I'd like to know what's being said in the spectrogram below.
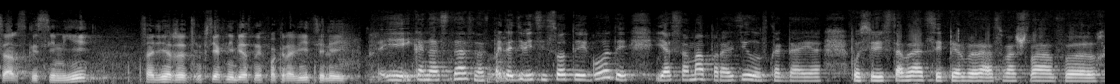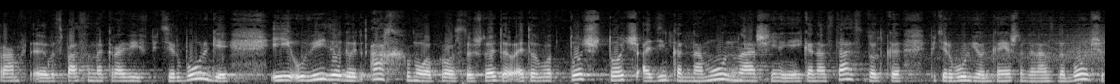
царской семьи содержит всех небесных покровителей. И иконостас, это 900-е годы, я сама поразилась, когда я после реставрации первый раз вошла в храм э, Спаса на Крови в Петербурге и увидела, говорит, ах, ну просто, что это, это вот точь-точь один к одному наш иконостас, только в Петербурге он, конечно, гораздо больше.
